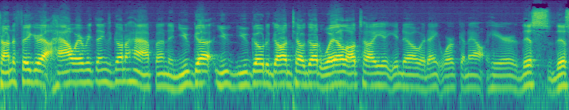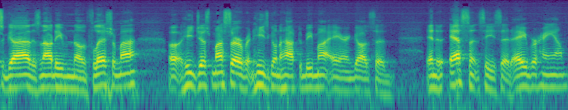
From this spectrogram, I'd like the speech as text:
trying to figure out how everything's going to happen and you got you you go to God and tell God, "Well, I'll tell you, you know, it ain't working out here. This this guy that's not even the flesh of my uh, he's just my servant. He's going to have to be my heir." And God said, in essence, he said, "Abraham,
